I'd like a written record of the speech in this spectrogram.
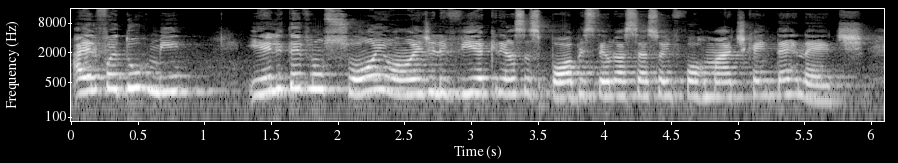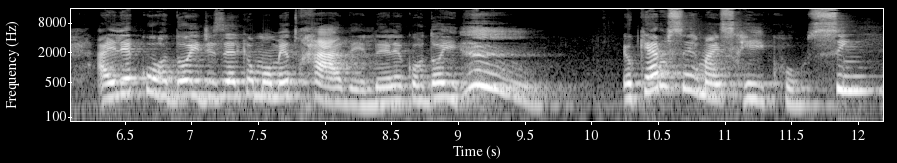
Aí ele foi dormir. E ele teve um sonho onde ele via crianças pobres tendo acesso à informática e à internet. Aí ele acordou e dizer que é o momento raro dele. Né? Ele acordou e. Ah, eu quero ser mais rico, sim,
